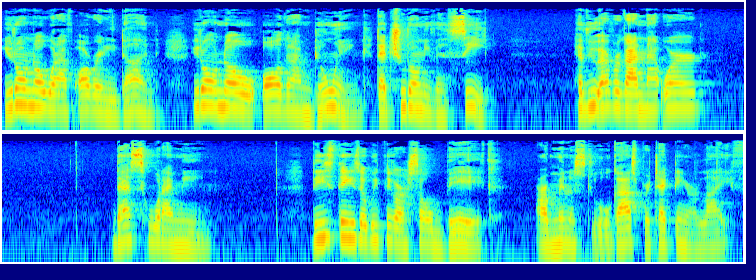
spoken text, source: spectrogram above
You don't know what I've already done. You don't know all that I'm doing that you don't even see. Have you ever gotten that word? That's what I mean. These things that we think are so big are minuscule. God's protecting your life.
